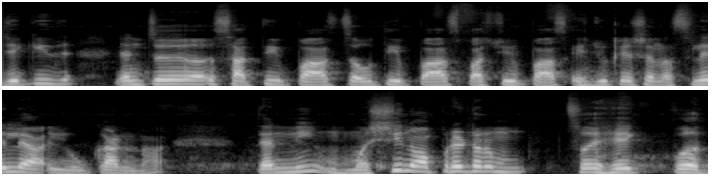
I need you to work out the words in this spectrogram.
जे की ज्यांचं सातवी पास चौथी पास पाचवी पास एज्युकेशन असलेल्या युवकांना त्यांनी मशीन ऑपरेटरचं हे पद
